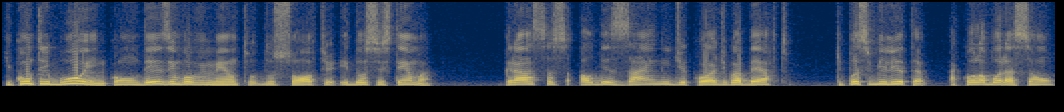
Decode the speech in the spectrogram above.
que contribuem com o desenvolvimento do software e do sistema graças ao design de código aberto, que possibilita a colaboração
